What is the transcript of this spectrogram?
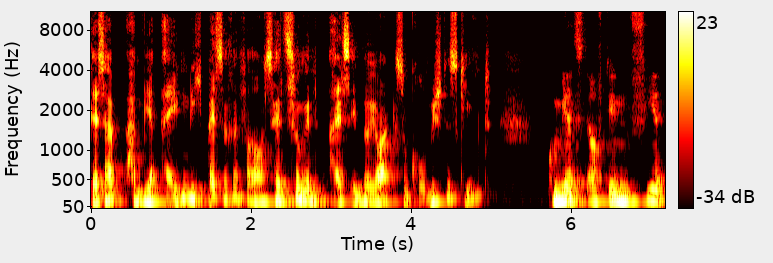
deshalb haben wir eigentlich bessere Voraussetzungen als in New York, so komisch das klingt. Um jetzt auf den 4.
